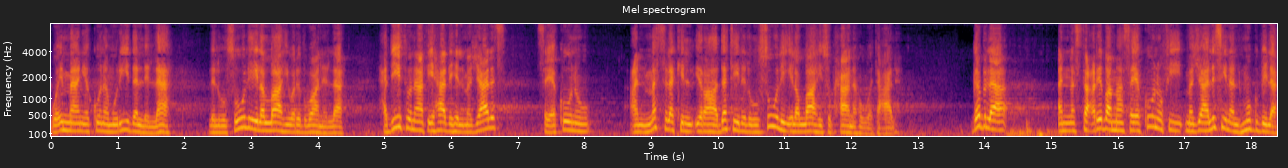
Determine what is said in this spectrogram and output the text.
وإما أن يكون مريدا لله للوصول إلى الله ورضوان الله. حديثنا في هذه المجالس سيكون عن مسلك الإرادة للوصول إلى الله سبحانه وتعالى. قبل أن نستعرض ما سيكون في مجالسنا المقبلة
